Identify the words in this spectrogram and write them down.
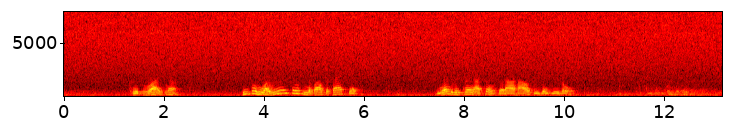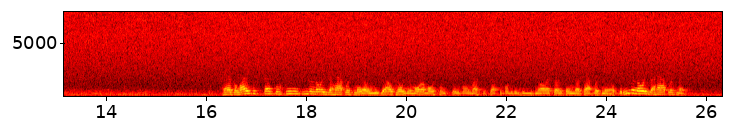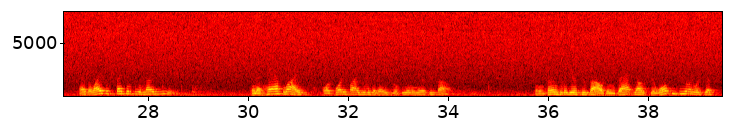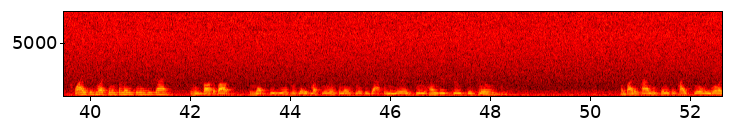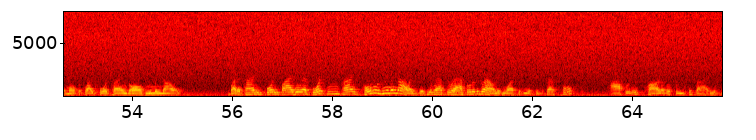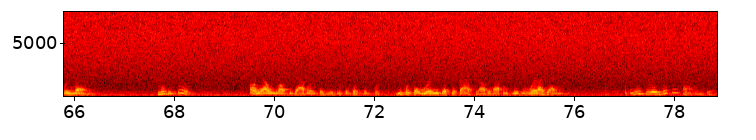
it's right now. People who are really thinking about the fact that the end of the string, I think, at our house, he's eight years old. has a life expectancy, even though he's a hapless male, and you gals know you're more emotionally stable and less susceptible to disease and all that sort of thing than us hapless males. But even though he's a hapless male, has a life expectancy of 90 years. And at half life, or 45 years of age, will be in the year 2000. And in terms of the year 2000, that youngster won't be dealing with just twice as much information as we got. When we talk about the next few years, we'll get as much new information as we got from the year 1800 through to soon. And by the time he finishes high school, we will have multiplied four times all human knowledge. By the time he's 45, we'll have 14 times total human knowledge that he'll have to wrestle to the ground if he wants to be a successful, operative part of a free society, a free this is true. Oh yeah, we love to dabble in figures and statistics and you can say, where do you get your facts? And I'll be happy to give you where I get them. But the issue is, this is happening to us.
